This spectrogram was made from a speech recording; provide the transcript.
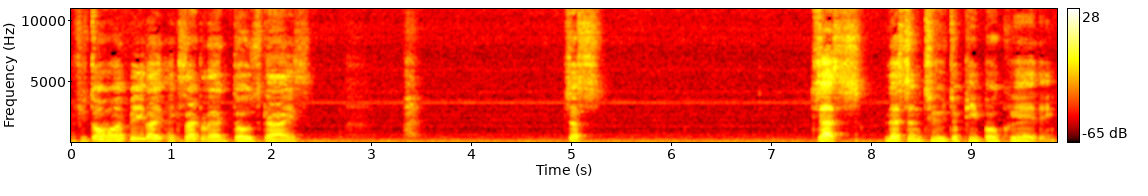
if you don't want to be like exactly like those guys, just just listen to the people creating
